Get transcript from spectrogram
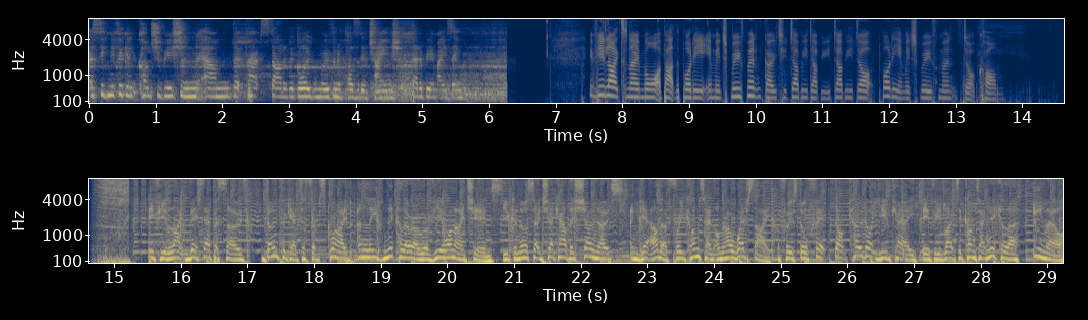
a significant contribution um, that perhaps started a global movement of positive change. That'd be amazing. If you'd like to know more about the body image movement, go to www.bodyimagemovement.com. If you like this episode, don't forget to subscribe and leave Nicola a review on iTunes. You can also check out the show notes and get other free content on her website, fustelfit.co.uk. If you'd like to contact Nicola, email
